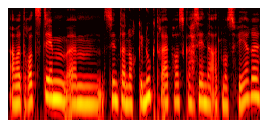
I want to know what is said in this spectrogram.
aber trotzdem ähm, sind da noch genug Treibhausgase in der Atmosphäre.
